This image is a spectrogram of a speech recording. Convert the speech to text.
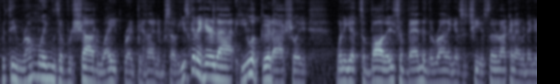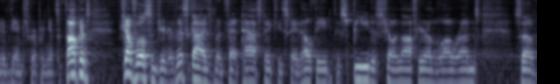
with the rumblings of Rachaad White right behind him. So he's going to hear that. He looked good, actually, when he gets the ball. They just abandoned the run against the Chiefs. They're not going to have a negative game script against the Falcons. Jeff Wilson Jr., this guy's been fantastic. He's stayed healthy. His speed is showing off here on the long runs. So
